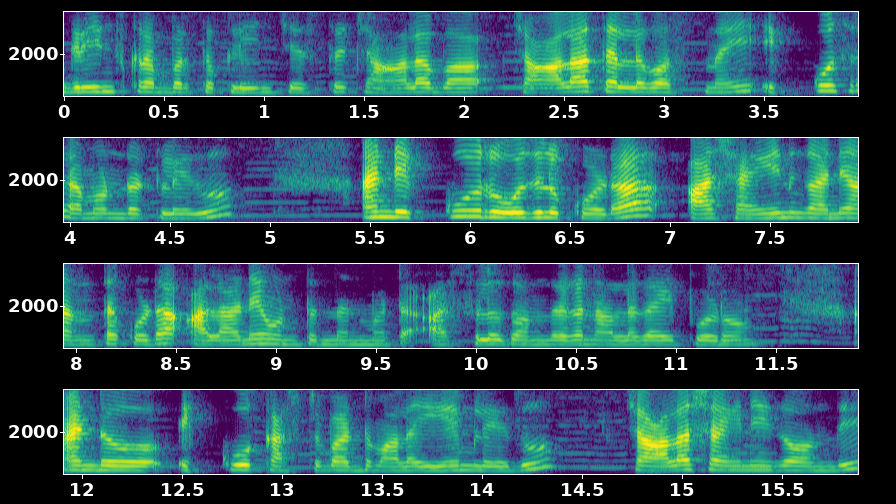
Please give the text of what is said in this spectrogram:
గ్రీన్ స్క్రబ్బర్తో క్లీన్ చేస్తే చాలా బాగా చాలా తెల్లగా వస్తున్నాయి. ఎక్కువ శ్రమ ఉండట్లేదు. అండ్ ఎక్కువ రోజులు కూడా ఆ షైన్ కానీ అంతా కూడా అలానే ఉంటుందన్నమాట. అస్సలు తొందరగా నల్లగా అయిపోవడం అండ్ ఎక్కువ కష్టపడడం అలా ఏం లేదు. చాలా షైనీగా ఉంది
